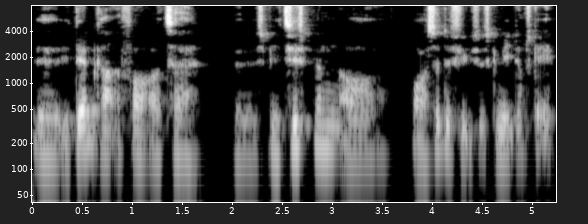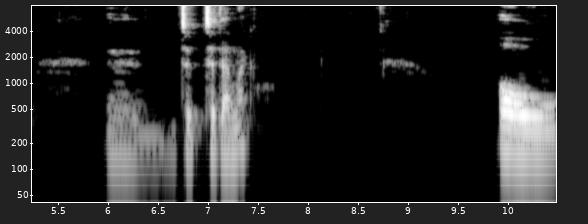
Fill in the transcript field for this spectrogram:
øh, i den grad for at tage øh, spiritismen og også det fysiske mediumskab øh, til, til Danmark. Og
